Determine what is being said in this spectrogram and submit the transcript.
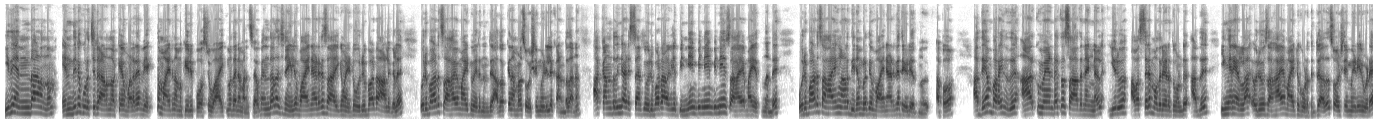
ഇത് എന്താണെന്നും എന്തിനെ കുറിച്ചിട്ടാണെന്നും ഒക്കെ വളരെ വ്യക്തമായിട്ട് നമുക്ക് ഈ ഒരു പോസ്റ്റ് വായിക്കുമ്പോൾ തന്നെ മനസ്സിലാവും. അപ്പൊ എന്താന്ന് വെച്ചിട്ടുണ്ടെങ്കിൽ വയനാടിനെ സഹായിക്കാൻ വേണ്ടിയിട്ട് ഒരുപാട് ആളുകൾ ഒരുപാട് സഹായമായിട്ട് വരുന്നുണ്ട്. അതൊക്കെ നമ്മൾ സോഷ്യൽ മീഡിയയിൽ കണ്ടതാണ്. ആ കണ്ടതിന്റെ അടിസ്ഥാനത്തിൽ ഒരുപാട് ആളുകൾ പിന്നെയും പിന്നെയും പിന്നെയും സഹായമായി എത്തുന്നുണ്ട്. ഒരുപാട് സഹായങ്ങളാണ് ദിനം പ്രതി വയനാടിനെ തേടി എത്തുന്നത് അപ്പോ അദ്ദേഹം പറയുന്നത് ആർക്കും വേണ്ടാത്ത സാധനങ്ങൾ ഈ ഒരു അവസരം മുതലെടുത്തുകൊണ്ട് അത് ഇങ്ങനെയുള്ള ഒരു സഹായമായിട്ട് കൊടുത്തിട്ട് അത് സോഷ്യൽ മീഡിയയിലൂടെ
